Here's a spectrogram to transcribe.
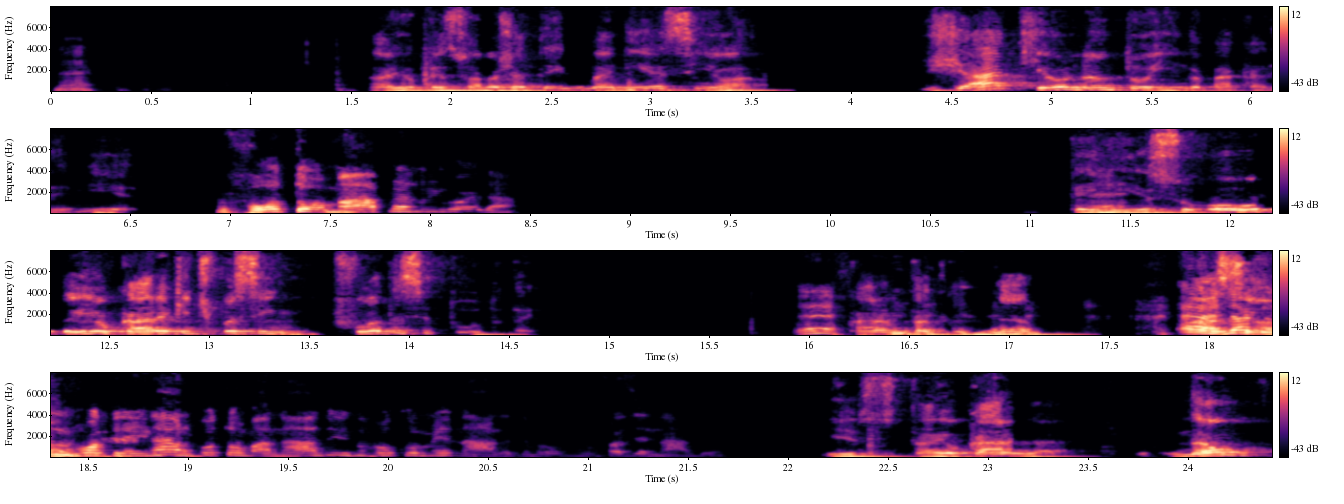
Né? Aí o pessoal já tem mania assim, ó. Já que eu não tô indo pra academia. Vou tomar para não engordar. Tem é? isso, ou tem o cara que, tipo assim, foda-se tudo, daí. É. O cara não tá treinando. É, assim, já que eu não vou treinar, não vou tomar nada e não vou comer nada, não vou fazer nada. Isso, tá aí o cara não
